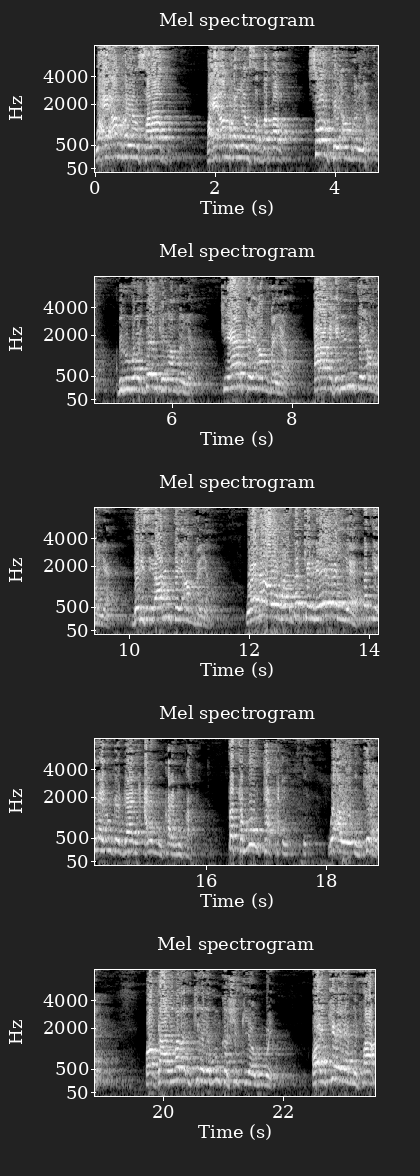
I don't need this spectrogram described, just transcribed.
waxay amrayaan salaada waxay amrayaan sadaqada soonkay amrayaan. Biruwaardeenkay amrayaan. Jihaadkay amrayaan. Qaraaba xidhiirintay amrayaan. Daris ilaalintay amrayaan. Waana-oo waa dadka reebaya dadka ilaahay u gargaarin calilmunkari munkarka dadka munkarka waxa weye inkiraya. Oo gaalnimada inkiraya munkar shirkiya ugu weyn. Oo inkiraya nifaaq.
